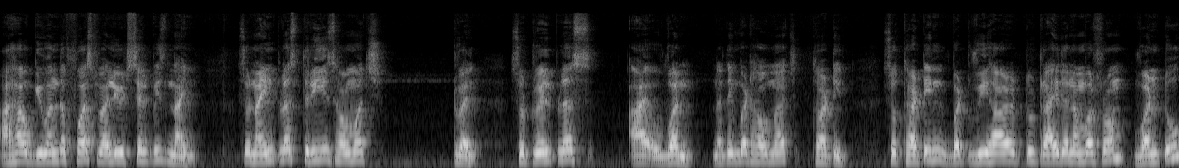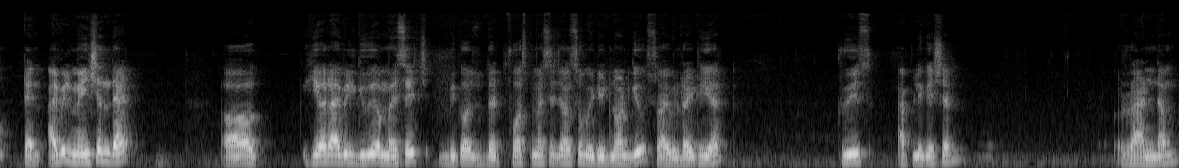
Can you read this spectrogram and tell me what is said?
I have given the first value itself is 9. So 9 plus 3 is how much? 12. So 12 plus I, 1 nothing but how much? 13. So 13 but we have to try the number from 1 to 10. I will mention that. Uh, here I will give you a message because that first message also we did not give. So I will write here quiz application random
